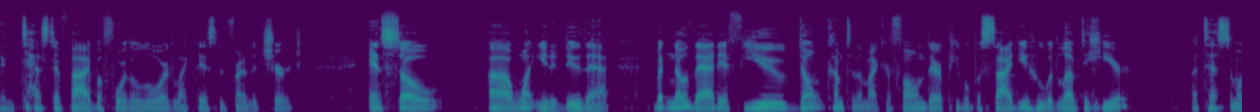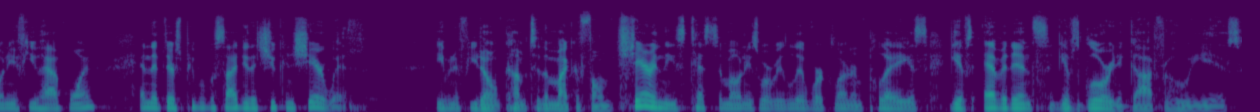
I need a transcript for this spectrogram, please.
and testify before the Lord like this in front of the church. And so uh, I want you to do that. But know that if you don't come to the microphone, there are people beside you who would love to hear a testimony if you have one, and that there's people beside you that you can share with, even if you don't come to the microphone. Sharing these testimonies where we live, work, learn, and play is, gives evidence, gives glory to God for who He is.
